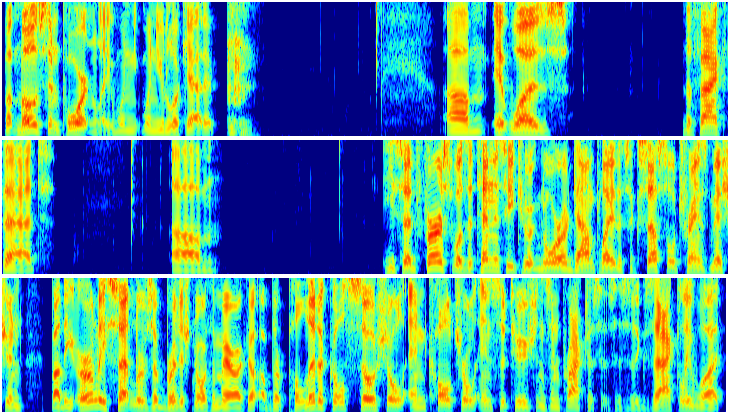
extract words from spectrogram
But most importantly, when when you look at it, um, it was the fact that um, he said first was a tendency to ignore or downplay the successful transmission by the early settlers of British North America of their political, social, and cultural institutions and practices. This is exactly what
